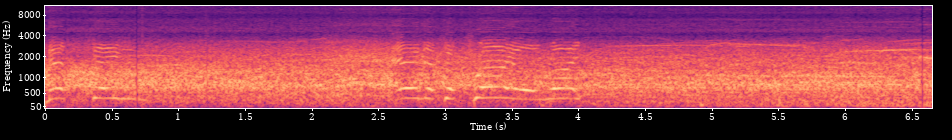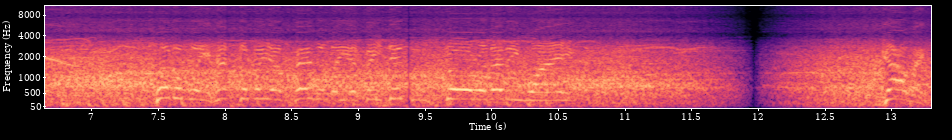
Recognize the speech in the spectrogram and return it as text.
Missing. And it's a try, all right. Probably had to be a penalty if he didn't score it anyway. Garlick.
